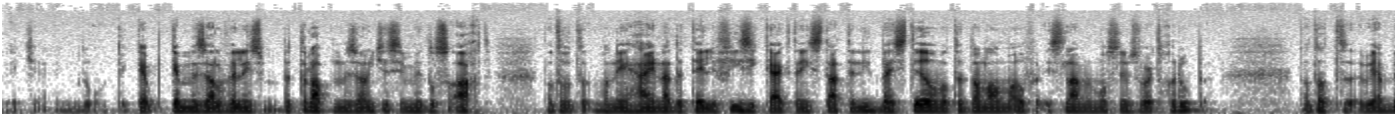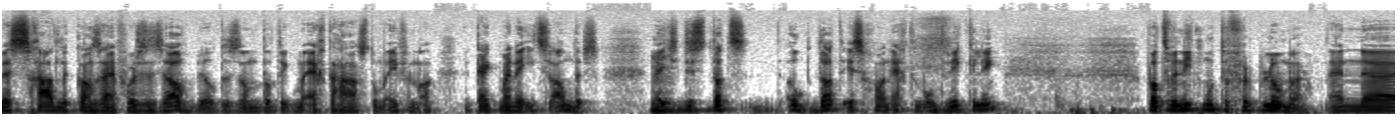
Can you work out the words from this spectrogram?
weet je, ik, bedoel, ik, heb, ik heb mezelf wel eens betrapt, mijn zoontje is inmiddels acht. Dat wanneer hij naar de televisie kijkt en je staat er niet bij stil, wat er dan allemaal over islam en moslims wordt geroepen dat dat ja, best schadelijk kan zijn voor zijn zelfbeeld. Dus dan dat ik me echt haast om even... Kijk maar naar iets anders. Weet je, dus dat, ook dat is gewoon echt een ontwikkeling... wat we niet moeten verbloemen. En eh,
